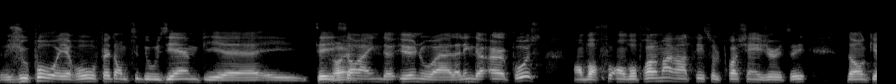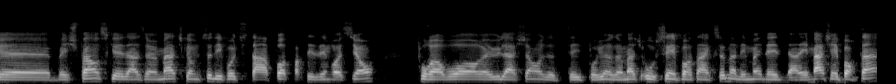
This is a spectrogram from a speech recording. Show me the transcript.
joue pas au héros, fais ton petit douzième, puis il sort à la ligne de une ou à la ligne de un pouce. On va, on va probablement rentrer sur le prochain jeu. Donc, euh, ben, je pense que dans un match comme ça, des fois, tu t'emportes par tes émotions pour avoir eu la chance de peut-être pas jouer dans un match aussi important que ça, dans des, dans des matchs importants.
